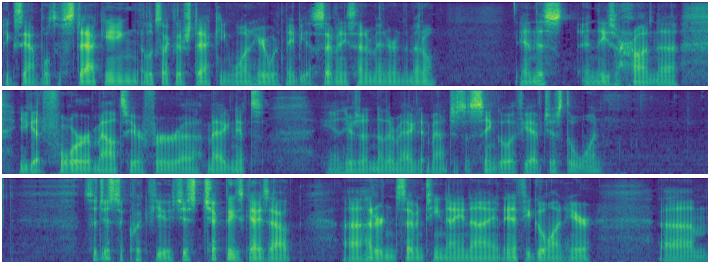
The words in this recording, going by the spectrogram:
examples of stacking. It looks like they're stacking one here with maybe a 70 centimeter in the middle. And this and these are on. Uh, you get four mounts here for uh, magnets. And here's another magnet mount, just a single if you have just the one. So just a quick view. Just check these guys out. Uh, 117.99. And if you go on here, um,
